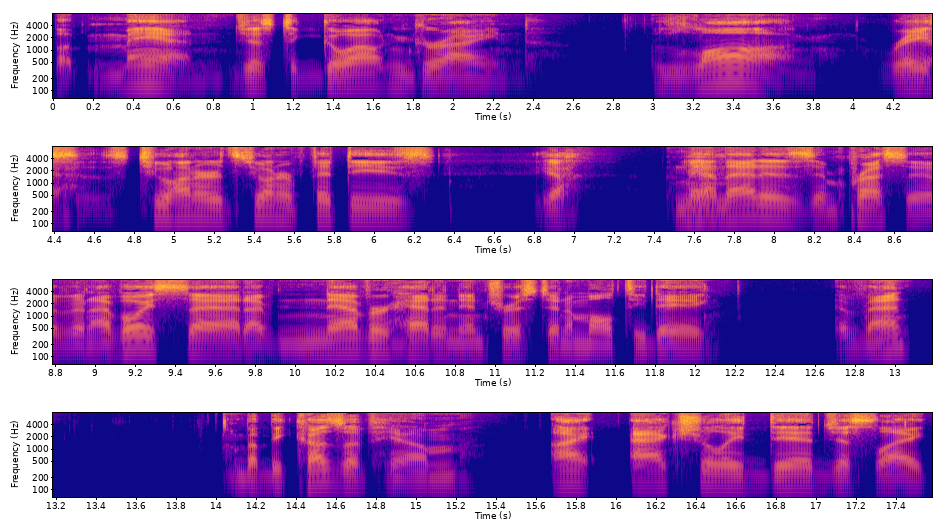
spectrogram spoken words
but man, just to go out and grind long races, yeah. 200s, 250s. Yeah. Man, yeah. that is impressive. And I've always said I've never had an interest in a multi day event. But because of him, I actually did just like,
